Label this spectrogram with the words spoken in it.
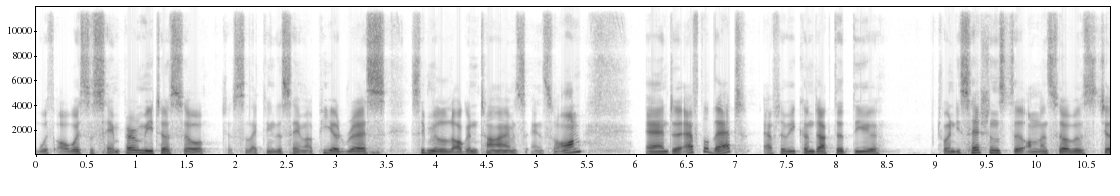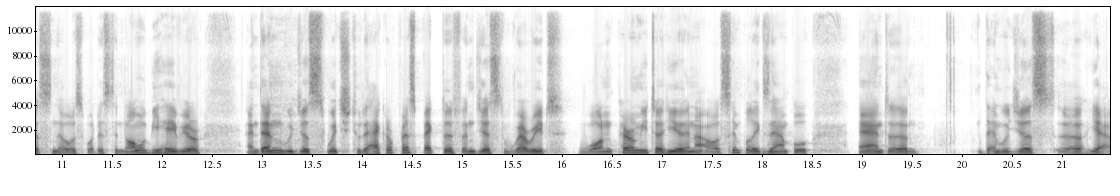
with always the same parameters, so just selecting the same IP address, similar login times, and so on. And uh, after that, after we conducted the 20 sessions, the online service just knows what is the normal behavior, and then we just switch to the hacker perspective and just varied one parameter here in our simple example, and uh, then we just, uh, yeah,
